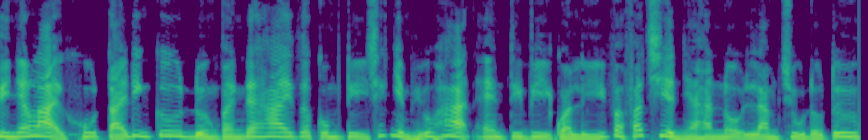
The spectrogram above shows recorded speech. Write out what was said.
Xin nhắc lại, khu tái định cư đường vành đai 2 do công ty trách nhiệm hữu hạn MTV quản lý và phát triển nhà Hà Nội làm chủ đầu tư.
